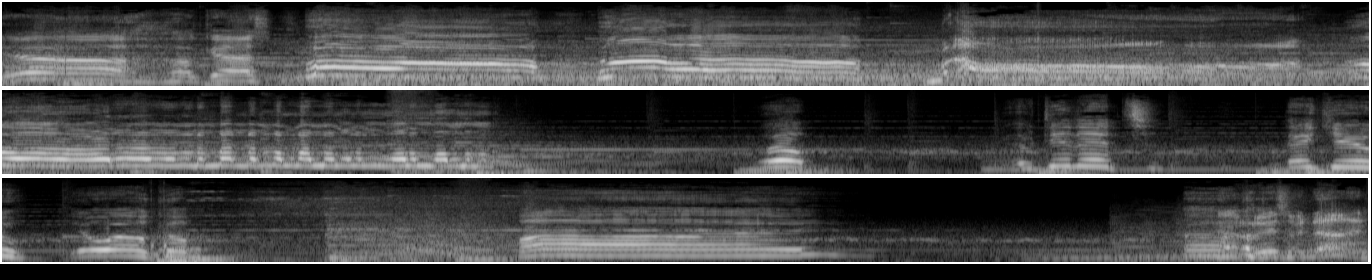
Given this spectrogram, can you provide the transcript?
Yeah, I guess. Oh! Oh! Oh! Well, you did it. Thank you. You're welcome. Bye. I guess we're done.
